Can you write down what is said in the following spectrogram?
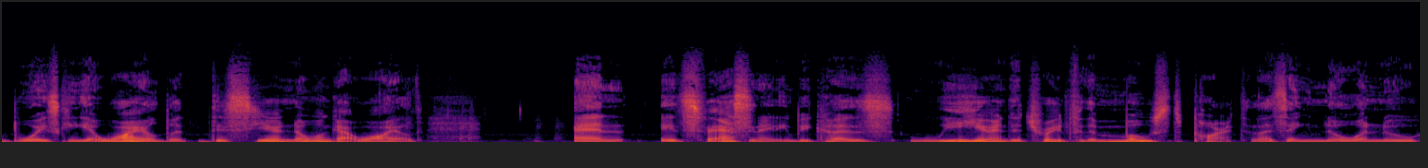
boys can get wild, but this year no one got wild, and it's fascinating because we here in Detroit, for the most part, I'm not saying no one knew.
